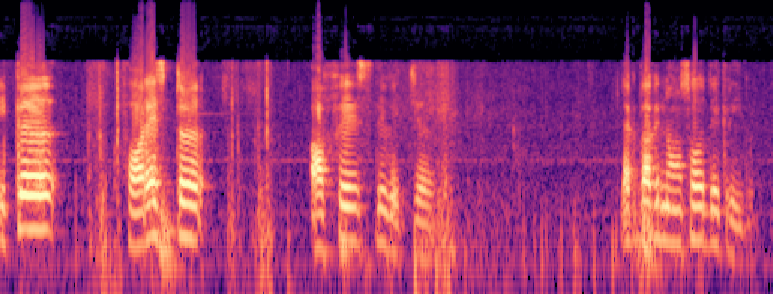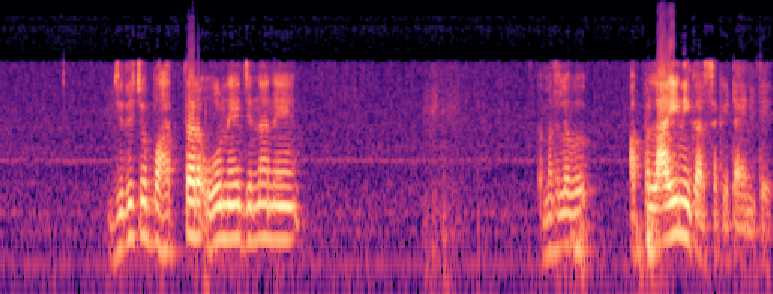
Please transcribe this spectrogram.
ਇੱਕ ਫੋਰੈਸਟ ਆਫਿਸ ਦੇ ਵਿੱਚ ਲਗਭਗ 900 ਦੇ ਕਰੀਬ, ਜਿਹਦੇ ਚੋਂ 72 ਉਹ ਨੇ ਜਿਨ੍ਹਾਂ ਨੇ ਮਤਲਬ ਅਪਲਾਈ ਨਹੀਂ ਕਰ ਸਕੇ ਟਾਈਮ ਤੇ,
